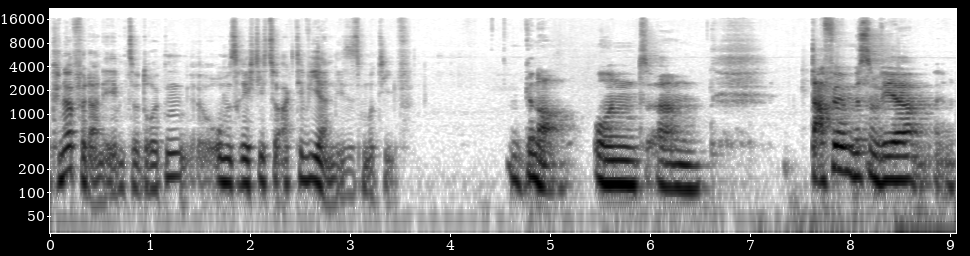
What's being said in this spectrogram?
Knöpfe dann eben zu drücken, um es richtig zu aktivieren, dieses Motiv. Genau. Und ähm, Dafür müssen wir,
